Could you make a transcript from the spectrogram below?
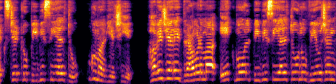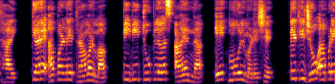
એક્સ જેટલું પીબીસીએલ ટુ ગુમાવીએ છીએ. હવે જ્યારે દ્રાવણમાં એક મોલ પીબીસીએલ ટુ નું વિયોજન થાય, ત્યારે આપણને દ્રાવણમાં પીબી ટુ પ્લસ આયનના એક મોલ મળે છે. તેથી જો આપણે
